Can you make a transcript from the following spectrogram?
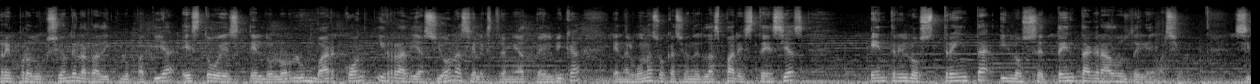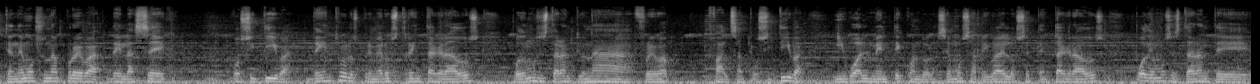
reproducción de la radiculopatía, esto es el dolor lumbar con irradiación hacia la extremidad pélvica, en algunas ocasiones las parestesias, entre los 30 y los 70 grados de elevación. Si tenemos una prueba de la SEG positiva dentro de los primeros 30 grados, podemos estar ante una prueba falsa positiva. Igualmente cuando lo hacemos arriba de los 70 grados podemos estar ante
